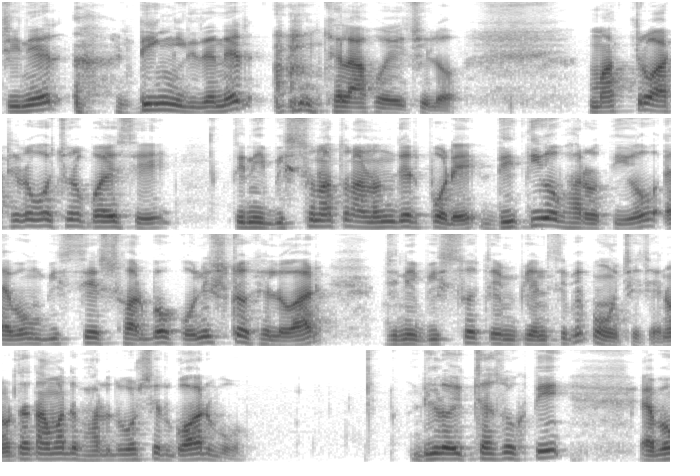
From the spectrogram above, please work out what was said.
চীনের ডিং লিডেনের খেলা হয়েছিল। মাত্র আঠেরো বছর বয়সে তিনি বিশ্বনাথন আনন্দের পরে দ্বিতীয় ভারতীয় এবং বিশ্বের সর্বকনিষ্ঠ খেলোয়াড় যিনি বিশ্ব চ্যাম্পিয়নশিপে পৌঁছেছেন। অর্থাৎ আমাদের ভারতবর্ষের গর্ব। দৃঢ় ইচ্ছাশক্তি এবং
